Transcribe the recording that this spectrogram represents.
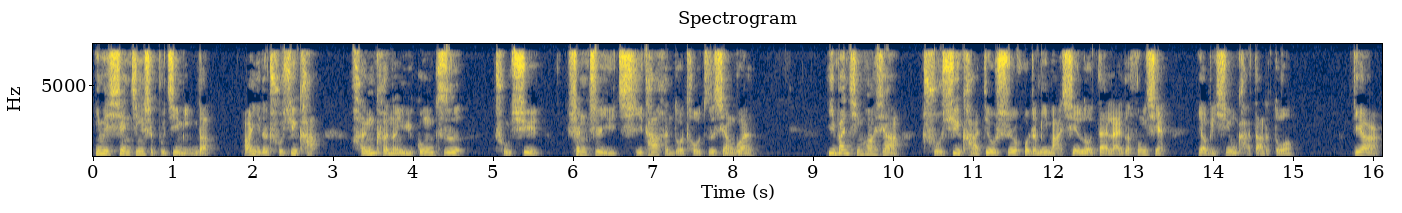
因为现金是不记名的，而你的储蓄卡很可能与工资、储蓄，甚至与其他很多投资相关。一般情况下，储蓄卡丢失或者密码泄露带来的风险要比信用卡大得多。第二，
